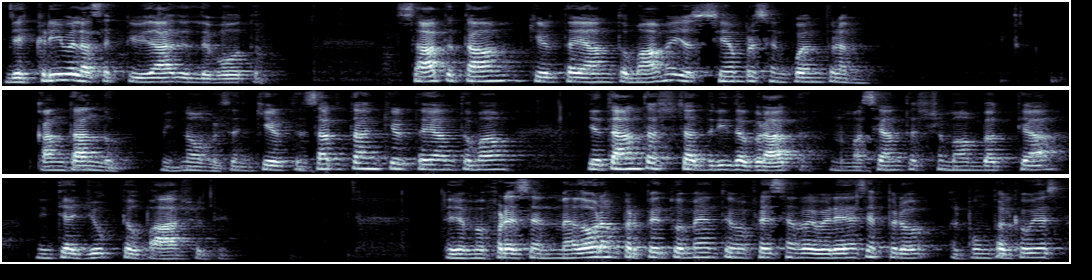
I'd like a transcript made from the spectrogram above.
describe las actividades del devoto. Satatam kirtayantamam, ellos siempre se encuentran cantando mis nombres en Kirtan. Satatam kirtayantamam yatantas chadrida brata, namasyantas shamam bhaktya nitya yukta upashate. Ellos me ofrecen, me adoran perpetuamente, me ofrecen reverencias, pero el punto al que voy es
